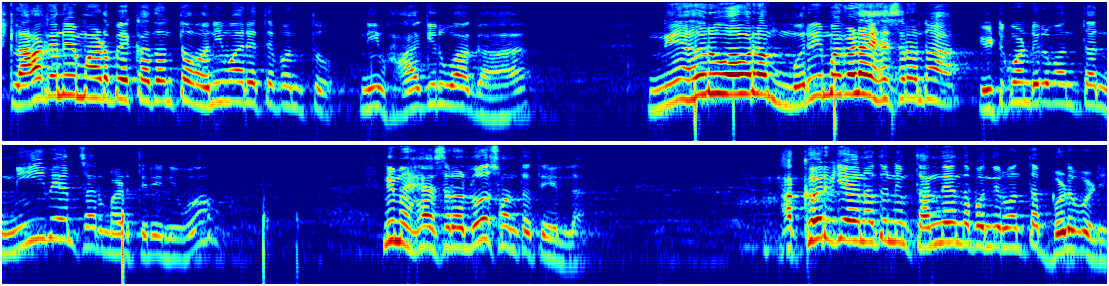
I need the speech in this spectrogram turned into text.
ಶ್ಲಾಘನೆ ಮಾಡಬೇಕಾದಂಥ ಅನಿವಾರ್ಯತೆ ಬಂತು. ನೀವು ಹಾಗಿರುವಾಗ ನೆಹರು ಅವರ ಮರಿಮಗಳ ಹೆಸರನ್ನು ಇಟ್ಕೊಂಡಿರುವಂಥ ನೀವೇನು ಸರ್ ಮಾಡ್ತೀರಿ ನೀವು? ನಿಮ್ಮ ಹೆಸರಲ್ಲೂ ಸ್ವಂತತೆ ಇಲ್ಲ. ಆ ಖರ್ಗೆ ಅನ್ನೋದು ನಿಮ್ಮ ತಂದೆಯಿಂದ ಬಂದಿರುವಂಥ ಬಳುವಳಿ.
